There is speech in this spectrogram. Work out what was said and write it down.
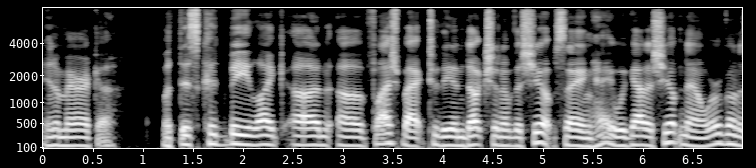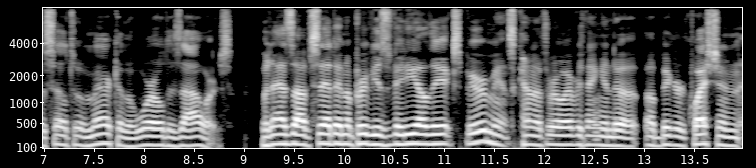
in America. But this could be like a, a, flashback to the induction of the ship, saying, Hey, we got a ship now. We're going to sail to America. The world is ours. But as I've said in a previous video, the experiments kind of throw everything into a bigger question,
